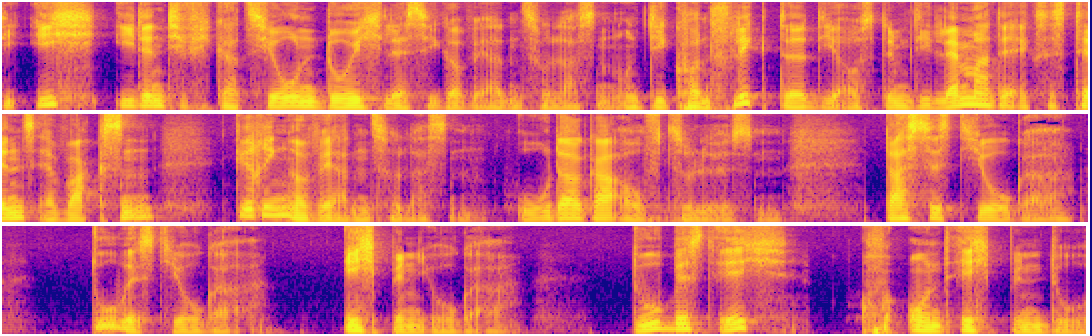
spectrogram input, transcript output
die Ich-Identifikation durchlässiger werden zu lassen und die Konflikte, die aus dem Dilemma der Existenz erwachsen, geringer werden zu lassen oder gar aufzulösen. Das ist Yoga. Du bist Yoga. Ich bin Yoga. Du bist ich und ich bin du.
